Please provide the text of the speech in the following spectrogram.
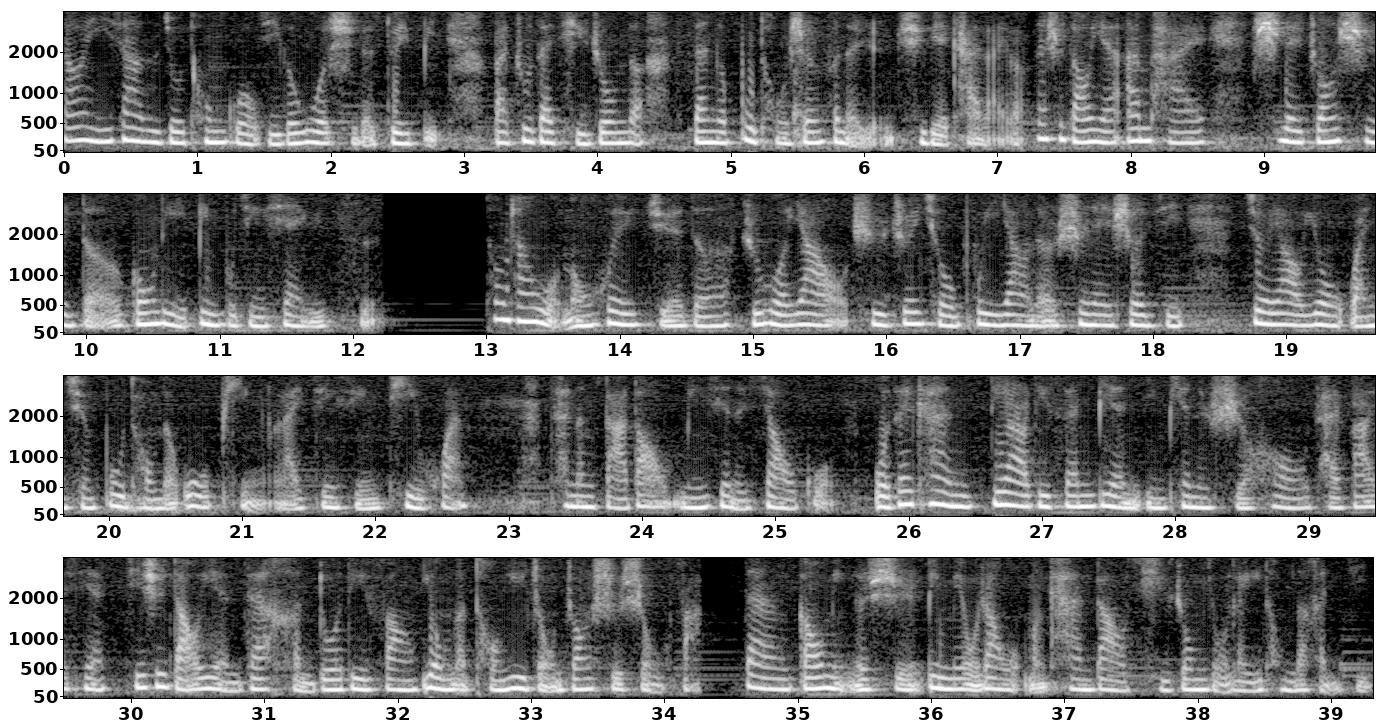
导演一下子就通过几个卧室的对比，把住在其中的三个不同身份的人区别开来了。但是导演安排室内装饰的功力并不仅限于此。通常我们会觉得，如果要去追求不一样的室内设计，就要用完全不同的物品来进行替换，才能达到明显的效果。我在看第二、第三遍影片的时候，才发现，其实导演在很多地方用了同一种装饰手法，但高明的是，并没有让我们看到其中有雷同的痕迹。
